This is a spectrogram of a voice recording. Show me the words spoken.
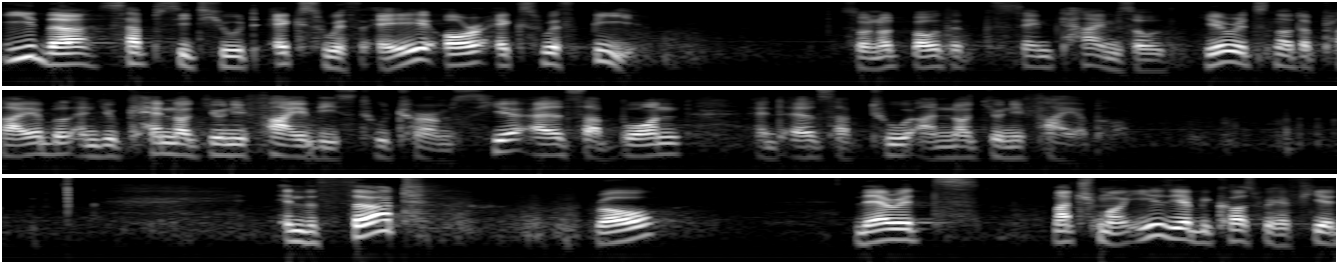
either substitute x with a or x with b. So not both at the same time. So here it's not applicable, and you cannot unify these two terms. Here L sub 1 and L sub 2 are not unifiable. In the third row, there it's much more easier because we have here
